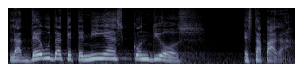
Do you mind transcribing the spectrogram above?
la deuda que tenías con Dios está paga.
